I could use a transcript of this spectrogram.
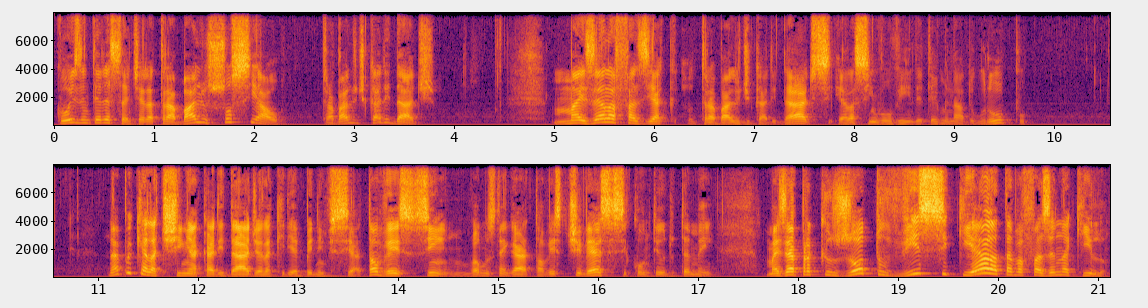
coisa interessante, era trabalho social, trabalho de caridade. Mas ela fazia o trabalho de caridade, ela se envolvia em determinado grupo, não é porque ela tinha caridade, ela queria beneficiar. Talvez, sim, não vamos negar, talvez tivesse esse conteúdo também. Mas é para que os outros vissem que ela estava fazendo aquilo.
